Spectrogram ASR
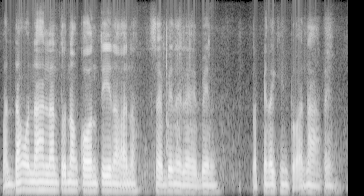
Bandang unahan lang to ng konti ng ano, 7-Eleven na pinaghintuan natin.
